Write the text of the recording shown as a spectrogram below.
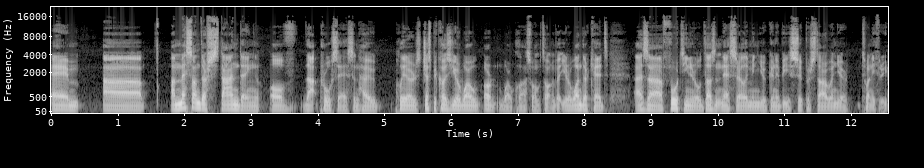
um, a, a misunderstanding of that process and how players just because you're world or world class. What I'm talking about, you're a wonder kid as a 14 year old doesn't necessarily mean you're going to be superstar when you're 23.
